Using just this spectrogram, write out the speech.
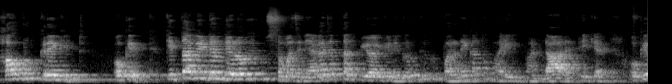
How to crack it okay, कितना भी अटेम्प्ट दे लोगे, कुछ समझ नहीं आएगा जब तक पीओआई नहीं करो क्योंकि पढ़ने का तो भाई भंडार है, ठीक है? ओके,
